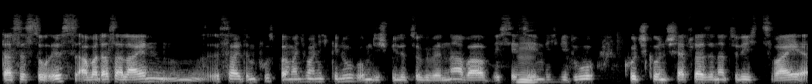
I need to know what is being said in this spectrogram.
dass es so ist. Aber das allein ist halt im Fußball manchmal nicht genug, um die Spiele zu gewinnen. Aber ich sehe es hm. ähnlich wie du. Kutschke und Scheffler sind natürlich zwei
